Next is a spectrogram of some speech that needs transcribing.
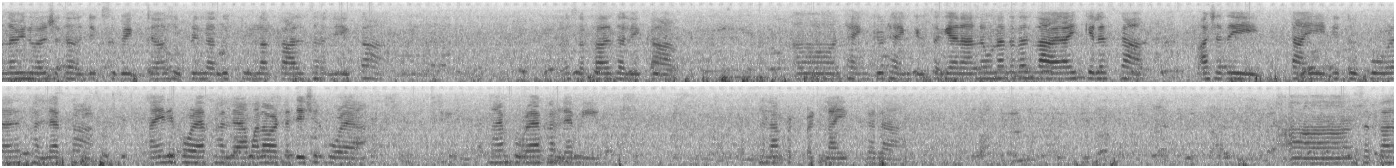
नवीन वर्ष अधिक शुभेच्छा. सुप्रीम दादू तुला काल झाले का? सकाळ झाली का? थँक्यू थँक्यू सगळ्यांना. नवना दादा लाईक केलंस का? अशा ताई ताई तिथू तू पोळ्या खाल्ल्या का? नाही रे पोळ्या खाल्ल्या. मला वाटतं देशील पोळ्या. नाही पोळ्या खाल्ल्या मी. चला पटपट लाईक करा. सकाळ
